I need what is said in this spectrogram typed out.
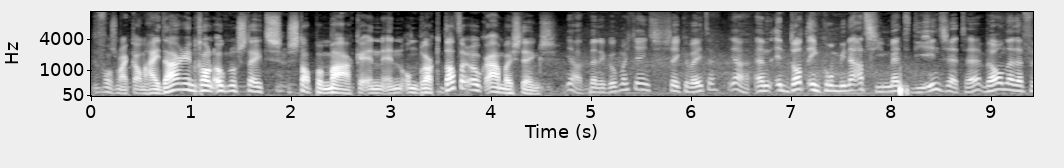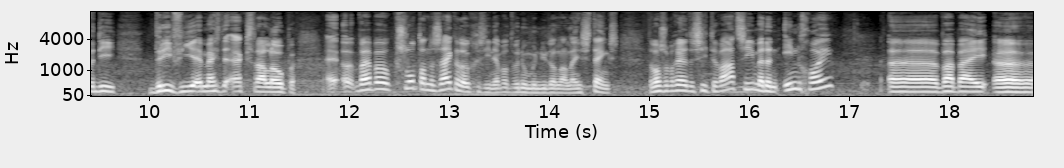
volgens mij kan hij daarin gewoon ook nog steeds stappen maken. En, en ontbrak dat er ook aan bij Stenks. Ja, dat ben ik ook met je eens. Zeker weten. Ja. En in, dat in combinatie met die inzet. Hè. Wel net even die drie, vier MX extra lopen. Eh, eh, we hebben ook slot aan de zijkant ook gezien. Hè, wat we noemen nu dan alleen Stenks. Er was op een gegeven moment een situatie met een ingooi. Eh, waarbij eh,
